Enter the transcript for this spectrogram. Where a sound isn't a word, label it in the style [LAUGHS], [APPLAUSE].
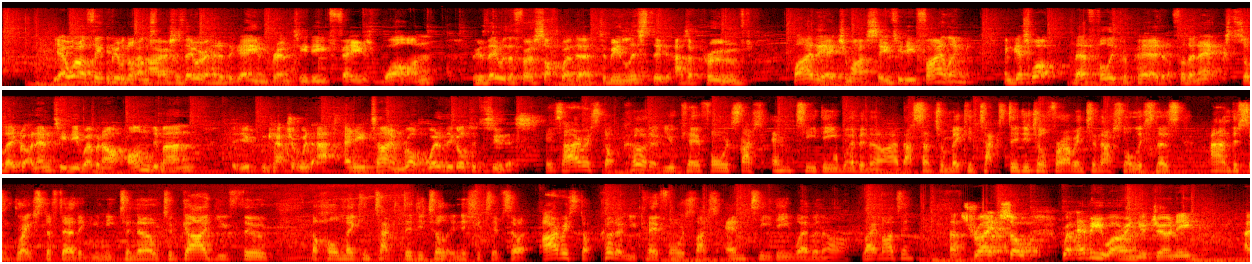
Yeah, well, I think people don't know Iris is they were ahead of the game for MTD Phase 1 because they were the first software there to be listed as approved by the HMRC TD filing. And guess what? They're fully prepared for the next. So they've got an MTD webinar on demand that you can catch up with at any time. Rob, where do they go to to see this? It's iris.co.uk forward slash MTD webinar. That stands for Making Tax Digital for our international listeners. And there's some great stuff there that you need to know to guide you through the whole Making Tax Digital initiative. So iris.co.uk forward slash MTD webinar. Right, Martin? That's right. So wherever you are in your journey,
